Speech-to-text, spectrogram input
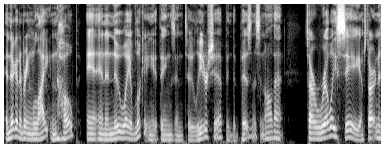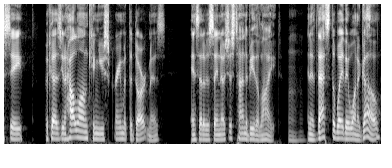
and they're going to bring light and hope and, and a new way of looking at things into leadership, into business, and all that. So I really see. I'm starting to see because you know how long can you scream at the darkness instead of just saying no? It's just time to be the light. Mm-hmm. And if that's the way they want to go,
